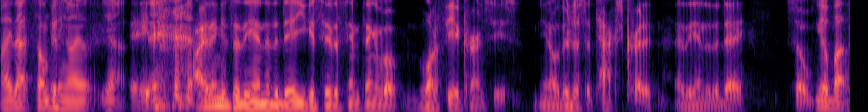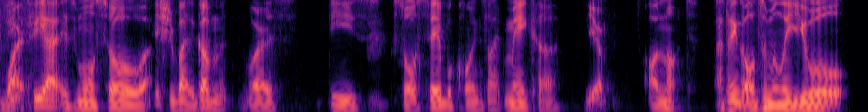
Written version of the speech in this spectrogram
Like that's something It's- I yeah. I think it's at the end of the day, you could say the same thing about a lot of fiat currencies. You know, they're just a tax credit at the end of the day. So yeah, but why- fiat is more so issued by the government, whereas these sort of stable coins like Maker Yep. are not. I think ultimately you will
